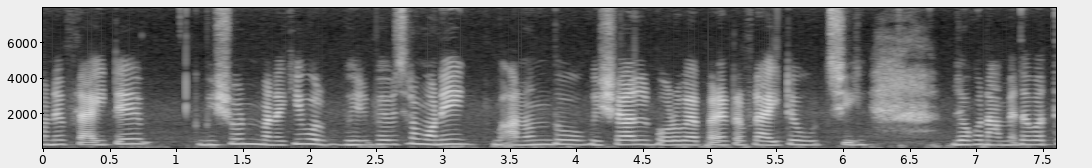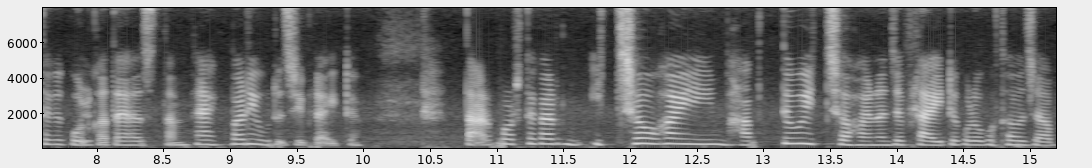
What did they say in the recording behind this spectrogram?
মানে ফ্লাইটে ভীষণ মানে কি বলব ভেবেছিলাম অনেক আনন্দ, বিশাল বড় ব্যাপার, একটা ফ্লাইটে উঠছি। যখন আমেদাবাদ থেকে কলকাতায় আসতাম, একবারই উঠেছি ফ্লাইটে তারপর থেকে আর ইচ্ছেও হয়নি, ভাবতেও ইচ্ছা হয় না যে ফ্লাইটে করে কোথাও যাব।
